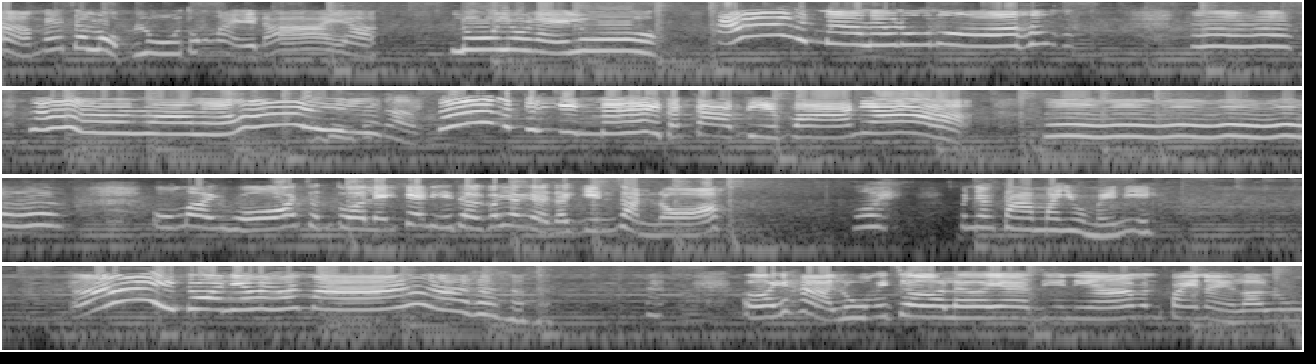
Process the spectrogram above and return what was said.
อะแม่จะหลบรูตรงไหนได้อะรูอยู่ไหนรูอ้ายมันมาแล้วน้องๆเออเออมันมาแล้วอ้ายกับอ้ายมัน ษฉันตัวเล็กแค่นี้เธอก็ยังอยากจะกินฉันเนาะโอ้ยมันยังตามมาอยู่ไหมนี่ไอ้ยตัวเนี้ยมันก็มาเอ้ยหารูไม่เจอเลยอะทีเนี้ยมันไปไหนละรู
